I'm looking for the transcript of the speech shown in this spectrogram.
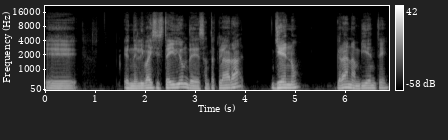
Eh, en el Levi's Stadium de Santa Clara, lleno, gran ambiente.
